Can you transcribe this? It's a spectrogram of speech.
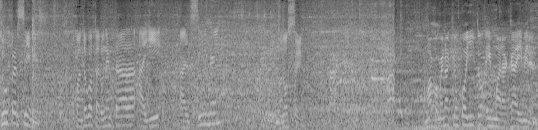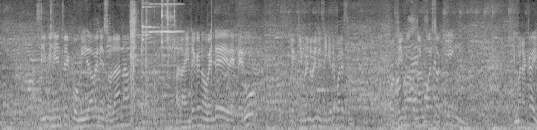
Super Cines. ¿Cuánto costará una entrada allí al cine? No lo sé. Vamos a comer aquí un pollito en Maracay, miren. Así mi gente, comida venezolana. A la gente que nos vende de, Perú. Y aquí, bueno, gente, ¿qué te parece? Por fin un, un almuerzo aquí en, en Maracay.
